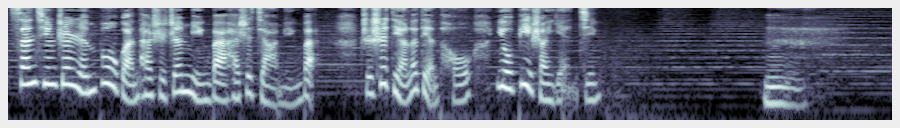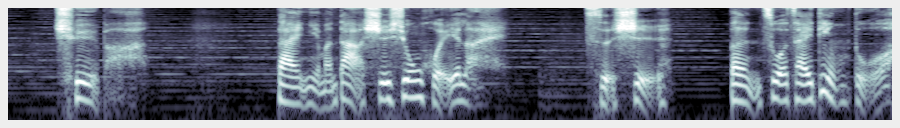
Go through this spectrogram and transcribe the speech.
三清真人不管他是真明白还是假明白，只是点了点头，又闭上眼睛。嗯，去吧，待你们大师兄回来，此事本座再定夺。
